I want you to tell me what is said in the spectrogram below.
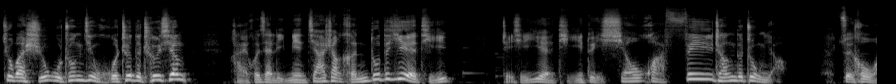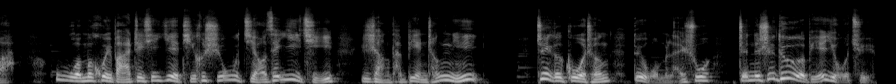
就把食物装进火车的车厢，还会在里面加上很多的液体。这些液体对消化非常的重要。最后啊。我们会把这些液体和食物搅在一起，让它变成泥。这个过程对我们来说真的是特别有趣。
